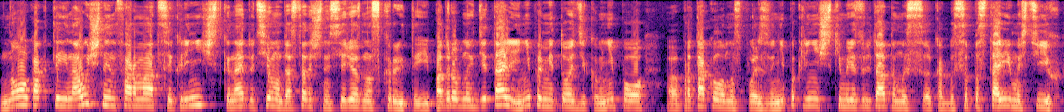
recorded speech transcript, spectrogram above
но как-то и научная информация, и клиническая на эту тему достаточно серьезно скрыта. И подробных деталей ни по методикам, ни по э, протоколам использования, ни по клиническим результатам и с как бы, сопоставимостью их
